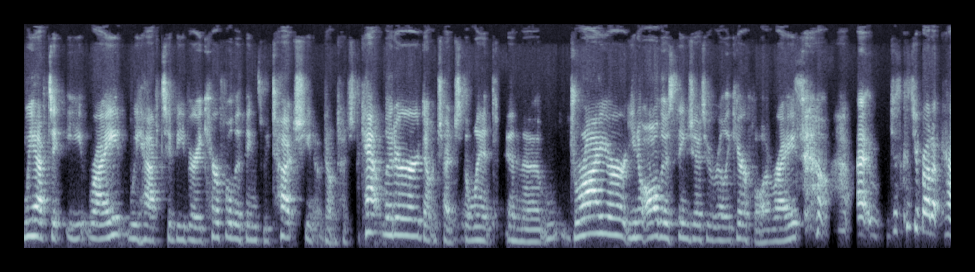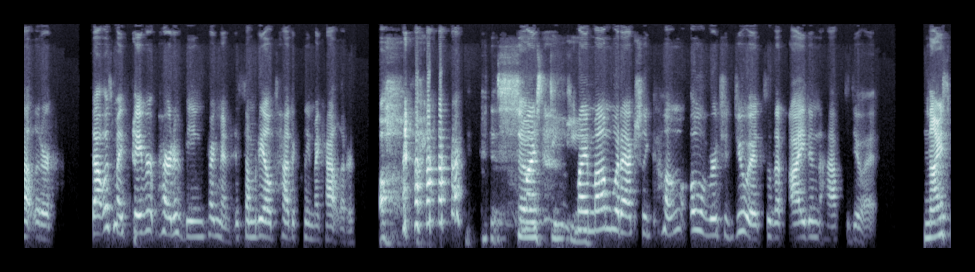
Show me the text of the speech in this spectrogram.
We have to eat right. We have to be very careful the things we touch. You know, don't touch the cat litter, don't touch the lint in the dryer. You know, all those things you have to be really careful of, right? So, uh, just because you brought up cat litter, that was my favorite part of being pregnant. Is somebody else had to clean my cat litter. Oh, It's so my, stinky. My mom would actually come over to do it so that I didn't have to do it. Nice.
